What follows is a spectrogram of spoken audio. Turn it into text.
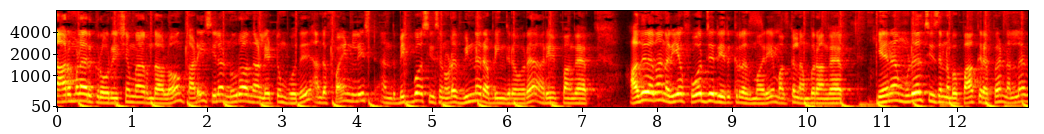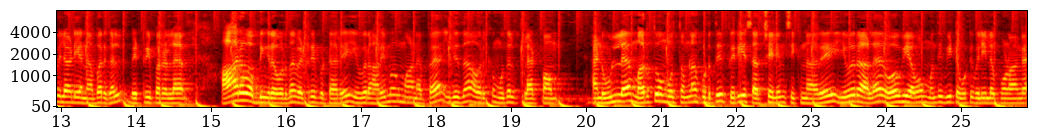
நார்மலாக இருக்கிற ஒரு விஷயமா இருந்தாலும் கடைசியில் நூறாவது நாள் எட்டும் போது அந்த ஃபைனலிஸ்ட் அந்த பிக் பாஸ் சீசனோட வின்னர் அப்படிங்கிறவரை அறிவிப்பாங்க. அதில் தான் நிறைய ஃபோர்ஜரி இருக்கிறது மாதிரி மக்கள் நம்புகிறாங்க ஏன்னா முதல் சீசன் நம்ம பார்க்குறப்ப நல்லா விளையாடிய நபர்கள் வெற்றி பெறலை. ஆரவ் அப்படிங்கிறவர் தான் வெற்றி பெற்றார். இவர் அறிமுகமானப்ப இதுதான் அவருக்கு முதல் பிளாட்ஃபார்ம் அண்ட் உள்ள மருத்துவ மூத்தம்லாம் கொடுத்து பெரிய சர்ச்சையிலையும் சிக்கினார். இவரால் ஓவியாவும் வந்து வீட்டை விட்டு வெளியில் போனாங்க.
